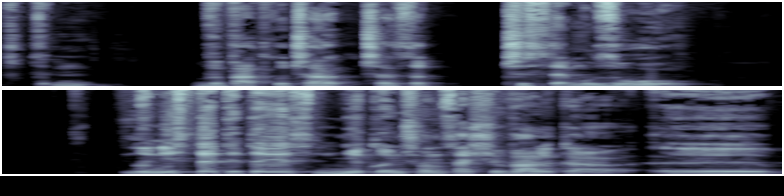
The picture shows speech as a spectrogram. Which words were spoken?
w tym wypadku często czystemu złu. No niestety to jest niekończąca się walka, y,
